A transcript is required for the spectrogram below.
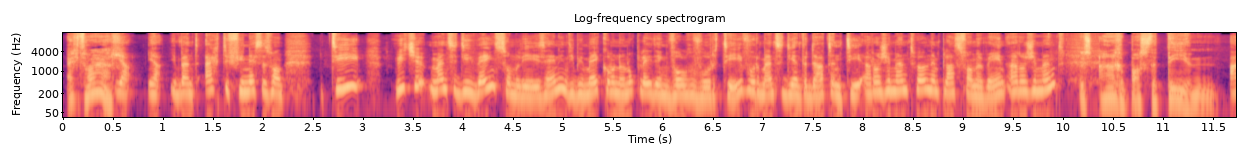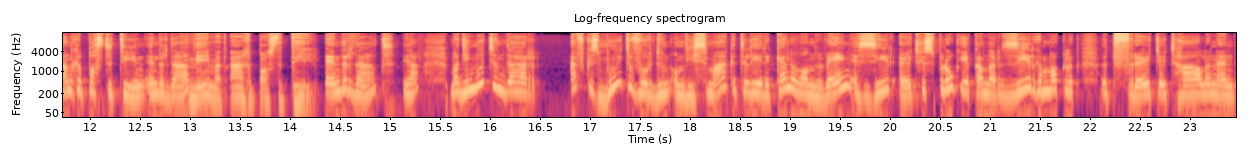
Echt waar? Ja, ja, je bent echt de finesses van thee. Weet je, mensen die wijnsommelier zijn en die bij mij komen een opleiding volgen voor thee, voor mensen die inderdaad een thee-arrangement willen in plaats van een wijnarrangement. Dus aangepaste theeën. Aangepaste theeën, inderdaad. Nee, met aangepaste thee. Inderdaad, ja. Maar die moeten daar even moeite voor doen om die smaken te leren kennen, want wijn is zeer uitgesproken. Je kan daar zeer gemakkelijk het fruit uithalen en,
